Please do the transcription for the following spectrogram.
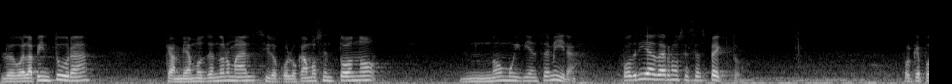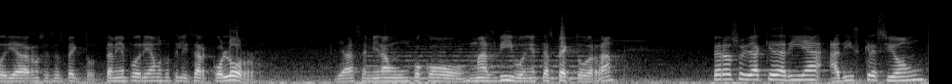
Luego la pintura, cambiamos de normal, si lo colocamos en tono, no muy bien se mira. Podría darnos ese aspecto, porque podría darnos ese aspecto. También podríamos utilizar color, ya se mira un poco más vivo en este aspecto, ¿verdad? Pero eso ya quedaría a discreción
